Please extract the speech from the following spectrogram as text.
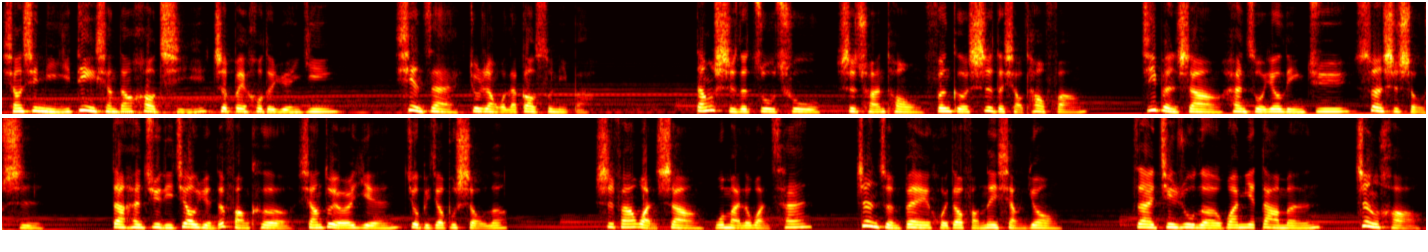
相信你一定相当好奇这背后的原因。现在就让我来告诉你吧。当时的住处是传统分隔式的小套房，基本上和左右邻居算是熟识。但和距离较远的房客相对而言就比较不熟了。事发晚上，我买了晚餐，正准备回到房内享用，在进入了外面大门，正好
